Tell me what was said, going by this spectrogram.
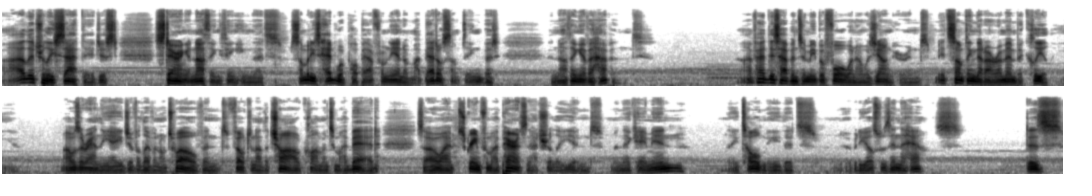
I literally sat there just staring at nothing, thinking that somebody's head would pop out from the end of my bed or something, but nothing ever happened. I've had this happen to me before when I was younger, and it's something that I remember clearly. I was around the age of 11 or 12 and felt another child climb into my bed, so I screamed for my parents naturally, and when they came in, they told me that nobody else was in the house. Does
